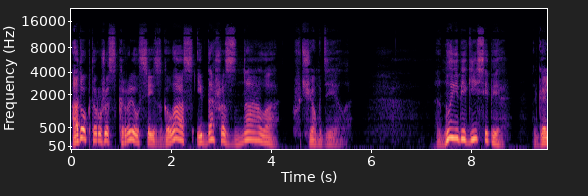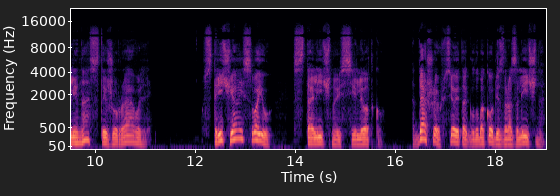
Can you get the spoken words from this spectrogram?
А доктор уже скрылся из глаз, и Даша знала, в чем дело. Ну и беги себе, голенастый журавль, Встречай свою столичную селедку. Даше все это глубоко безразлично.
